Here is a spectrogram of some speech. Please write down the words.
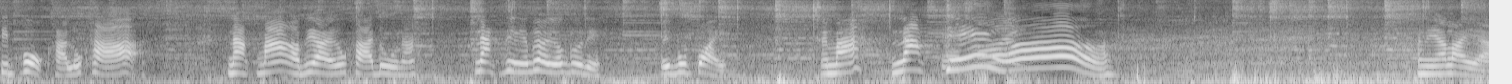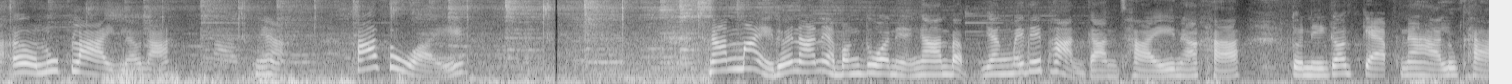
36ค่ะ ลูกค้า หนักมากอะพี่ออยลูกค้าดูนะ หนักจริงพี่ออยยกดูดิไปบูปล่อย เห็นไหมหนักจริงเอออันนี้อะไรอะ เออ รูปปลายอีกแล้วนะ เนี่ยผ้าสวย งานใหม่ด้วยนะเนี่ย บางตัวเนี่ยงานแบบยังไม่ได้ผ่านการใช้นะคะ ตัวนี้ก็แก๊ปนะคะลูกค้า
